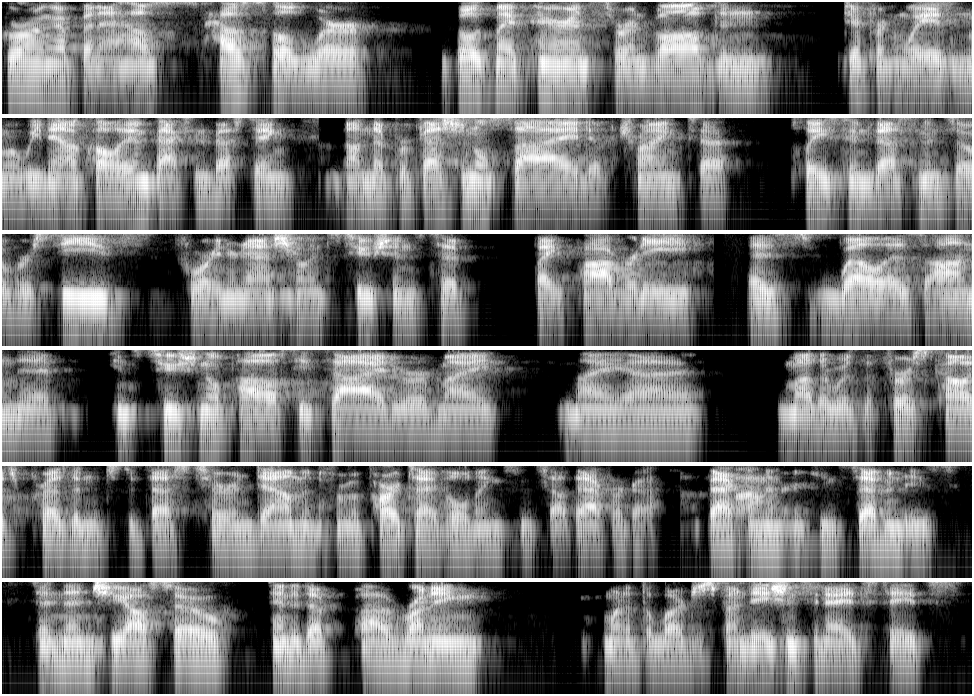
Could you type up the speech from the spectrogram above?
growing up in a house household where both my parents were involved in different ways in what we now call impact investing on the professional side of trying to place investments overseas for international institutions to fight poverty, as well as on the institutional policy side, where my my uh, mother was the first college president to divest her endowment from apartheid holdings in South Africa back wow. in the 1970s. And then she also ended up uh, running one of the largest foundations in the United States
